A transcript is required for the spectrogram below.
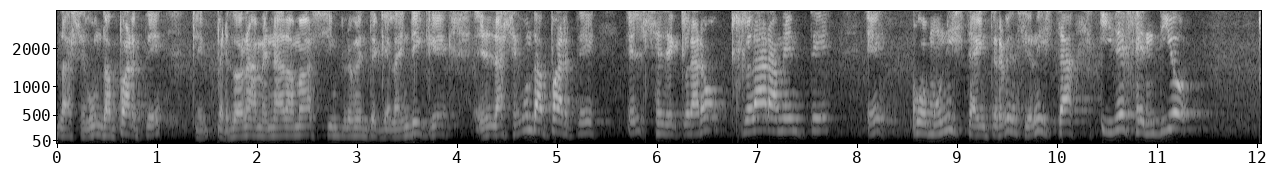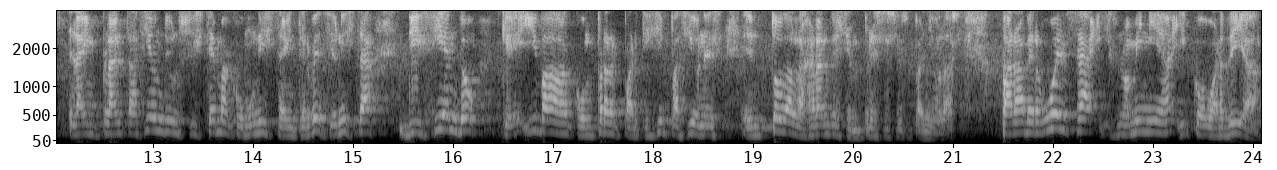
la segunda parte, que perdóname nada más simplemente que la indique, en la segunda parte él se declaró claramente eh, comunista intervencionista y defendió la implantación de un sistema comunista intervencionista diciendo que iba a comprar participaciones en todas las grandes empresas españolas. Para vergüenza, ignominia y cobardía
